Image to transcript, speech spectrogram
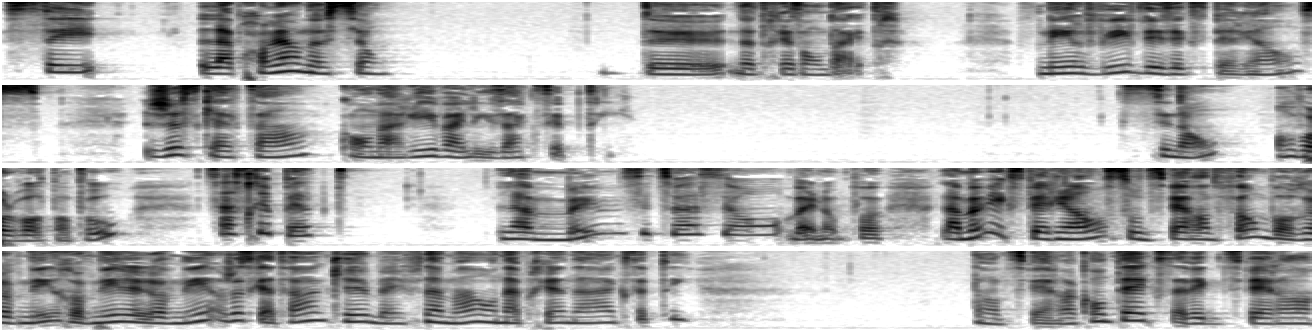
C'est la première notion de notre raison d'être. Venir vivre des expériences jusqu'à temps qu'on arrive à les accepter. Sinon, on va le voir tantôt, ça se répète. La même situation, ben non pas, la même expérience sous différentes formes va revenir, revenir et revenir jusqu'à temps que, ben finalement, on apprenne à accepter. Dans différents contextes, avec différents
